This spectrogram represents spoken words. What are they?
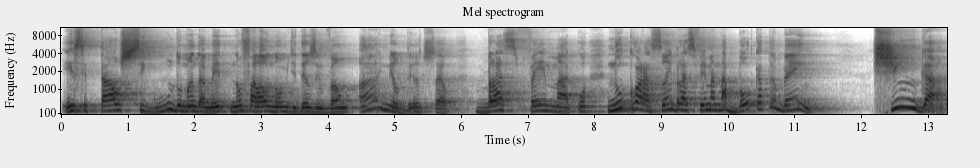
esse tal segundo mandamento, não falar o nome de Deus em vão. Ai, meu Deus do céu blasfema no coração e blasfema na boca também. Xinga,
